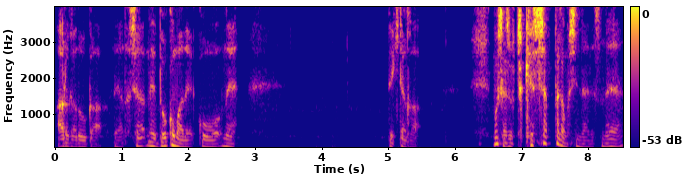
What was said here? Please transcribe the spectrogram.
あるかどうか、ね、私はね、どこまでこうね、できたかもしかしたらちょっと消しちゃったかもしれないですね。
